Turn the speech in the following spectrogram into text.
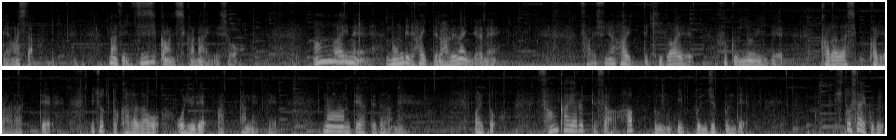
出ました。なんせ1時間しかないでしょ。う案外ねのんびり入ってられないんだよね。最初に入って着替え服脱いで体しっかり洗ってでちょっと体をお湯で温めてなんてやってたらね割と3回やるってさ8分1分10分で1サイクル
